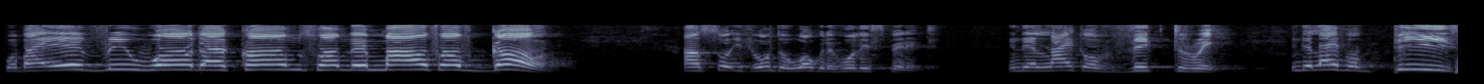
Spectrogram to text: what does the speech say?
but by every word that comes from the mouth of God. And so, if you want to walk with the Holy Spirit in the light of victory, in the life of peace,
